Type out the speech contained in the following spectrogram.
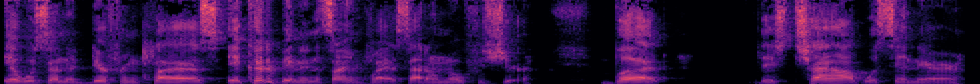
it was in a different class. It could have been in the same class. I don't know for sure. But this child was in there,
